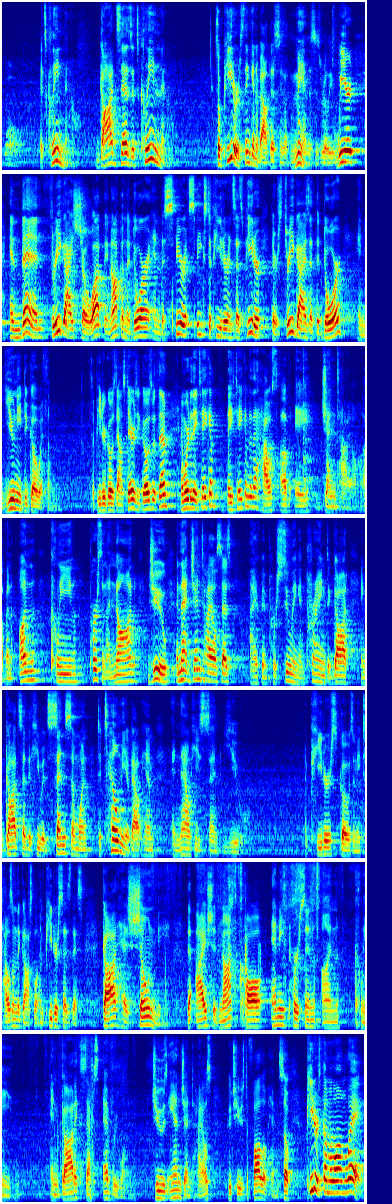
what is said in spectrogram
Whoa. It's clean now. God says it's clean now. So Peter is thinking about this, and he's like, man, this is really weird. And then three guys show up, they knock on the door, and the Spirit speaks to Peter and says, Peter, there's three guys at the door, and you need to go with them. So Peter goes downstairs, he goes with them, and where do they take him? They take him to the house of a Gentile, of an unclean person, a non Jew. And that Gentile says, I have been pursuing and praying to God, and God said that He would send someone to tell me about Him, and now He's sent you. And Peter goes and he tells him the gospel, and Peter says this God has shown me that I should not call any person unclean. And God accepts everyone, Jews and Gentiles, who choose to follow him. So Peter's come a long way.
